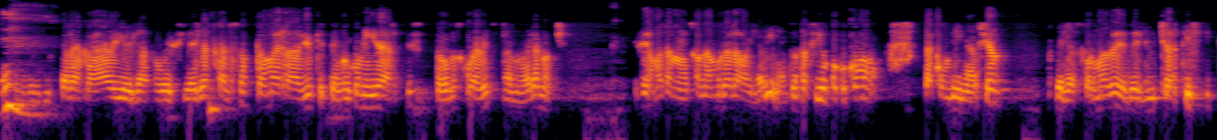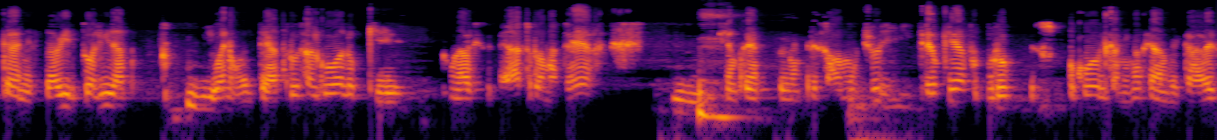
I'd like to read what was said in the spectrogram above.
me gusta la radio y la poesía y la salsa, programa de radio que tengo con Idartes todos los jueves a las nueve de la noche, se llama también Sonámbula la bailarina. Entonces ha sido un poco como la combinación de las formas de, de lucha artística en esta virtualidad. Y bueno, el teatro es algo a lo que una vez de teatro amateur siempre pues, me ha interesado mucho y creo que a futuro es un poco el camino hacia donde cada vez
